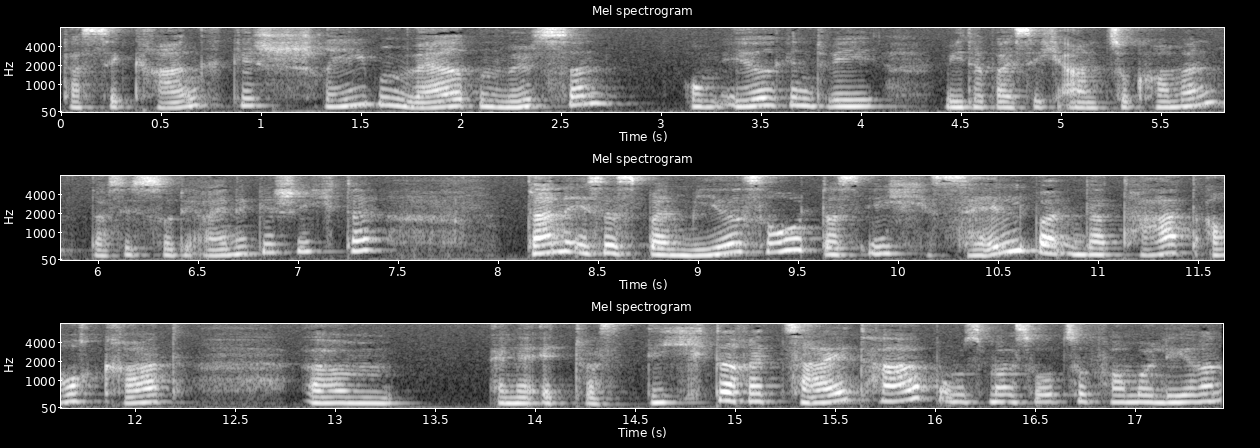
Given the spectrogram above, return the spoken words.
dass sie krank geschrieben werden müssen, um irgendwie wieder bei sich anzukommen. Das ist so die eine Geschichte. Dann ist es bei mir so, dass ich selber in der Tat auch gerade ähm, eine etwas dichtere Zeit habe, um es mal so zu formulieren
